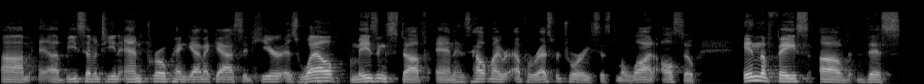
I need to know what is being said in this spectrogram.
um, uh, B17 and propangamic acid here as well. Amazing stuff and has helped my upper respiratory system a lot. Also, in the face of this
